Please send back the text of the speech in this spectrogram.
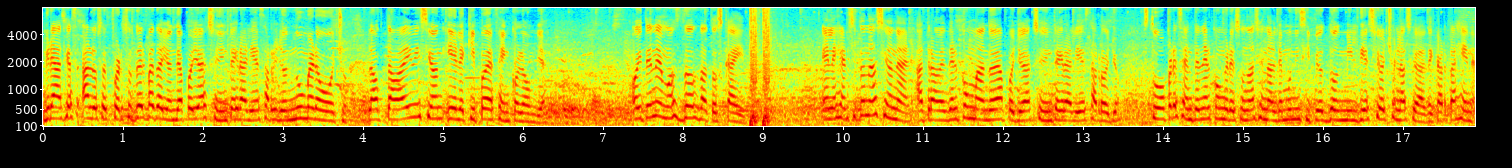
gracias a los esfuerzos del Batallón de Apoyo de Acción Integral y Desarrollo número 8, la octava división y el equipo de FEN Colombia. Hoy tenemos dos datos caídos. El Ejército Nacional, a través del Comando de Apoyo de Acción Integral y Desarrollo, estuvo presente en el Congreso Nacional de Municipios 2018 en la ciudad de Cartagena,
